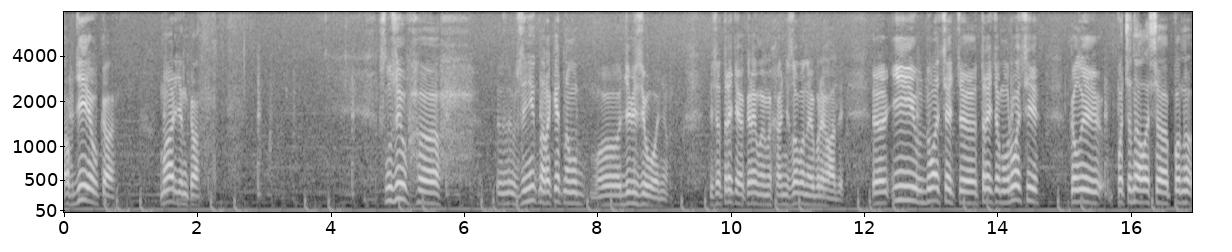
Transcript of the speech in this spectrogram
Авдіївка, Мар'їнка. Служив в зенітно-ракетному дивізіоні 53-ї окремої механізованої бригади. І в 23-му році, коли починалося повно-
